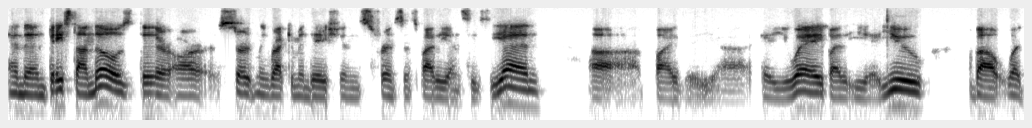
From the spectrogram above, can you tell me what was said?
And then based on those, there are certainly recommendations, for instance, by the NCCN, uh, by the AUA, uh, by the EAU, about what,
